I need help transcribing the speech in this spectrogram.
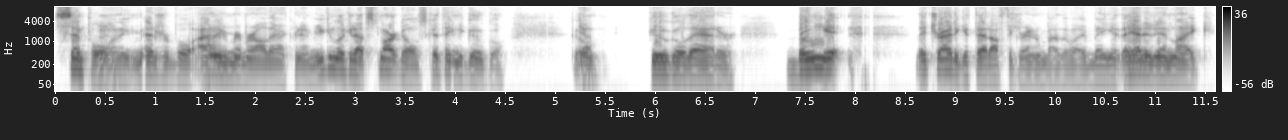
simple mm. i think measurable i don't even remember all the acronym. You can look it up smart goals good thing to google. Go yeah. google that or bing it. They tried to get that off the ground by the way bing it. They had it in like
